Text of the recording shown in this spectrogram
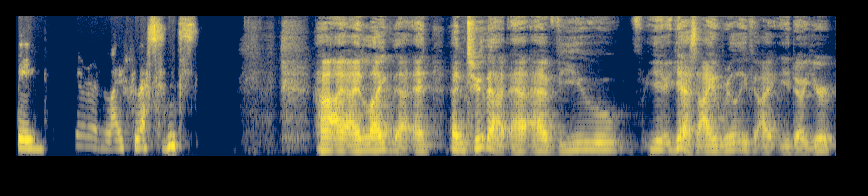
big and life lessons. I, I like that, and and to that, have you? Yes, I really, I you know, you're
